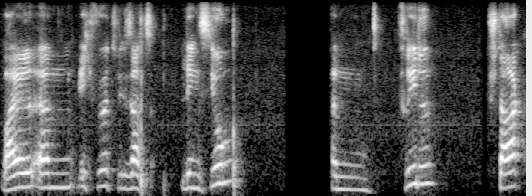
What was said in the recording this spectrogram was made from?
Weil ähm, ich würde, wie gesagt, links jung, ähm, Friedel, Stark,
